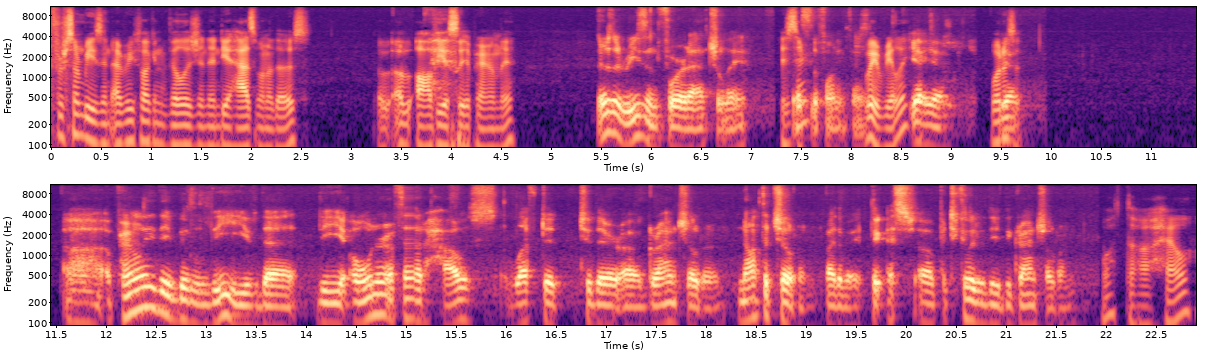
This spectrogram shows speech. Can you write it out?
for some reason, every fucking village in India has one of those. Obviously, apparently. There's a reason for it actually. Is there? The funny thing. Wait, really? Yeah, yeah. What is yeah. it? Uh, apparently, they believe that the owner of that house left it to their uh, grandchildren, not the children, by the way, the, uh, particularly the, the grandchildren, What the hell?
